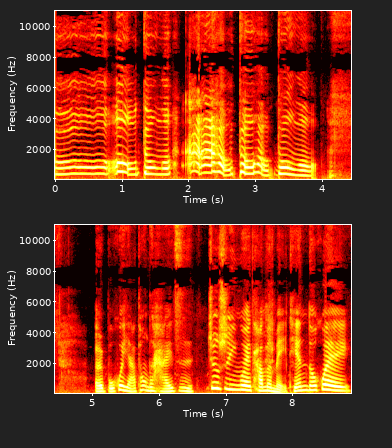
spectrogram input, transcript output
哦，好痛哦！啊，好痛，好痛哦！而不会牙痛的孩子，就是因为他们每天都会。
